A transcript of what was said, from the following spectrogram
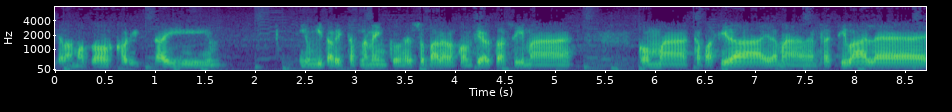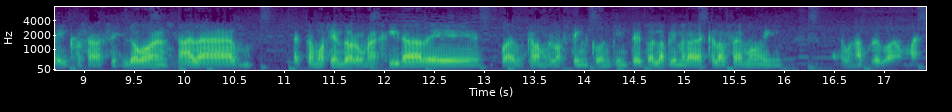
llevamos dos coristas y, y un guitarrista flamenco, eso para los conciertos así más con más capacidad y demás, en festivales y cosas así. Luego en salas estamos haciendo ahora una gira de, pues acabamos los cinco en quinteto, es la primera vez que lo hacemos y es una prueba más.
